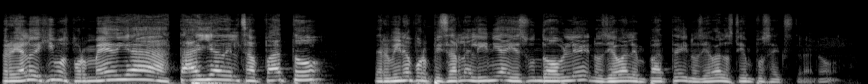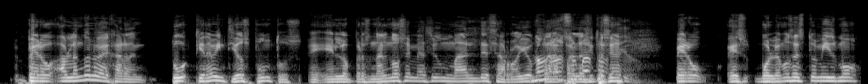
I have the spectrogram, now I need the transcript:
pero ya lo dijimos, por media talla del zapato termina por pisar la línea y es un doble, nos lleva al empate y nos lleva a los tiempos extra, ¿no? Pero hablando de lo de Harden, tú tiene 22 puntos. Eh, En lo personal no se me hace un mal desarrollo No, para, no la situación. partido. Pero es, volvemos a esto mismo.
